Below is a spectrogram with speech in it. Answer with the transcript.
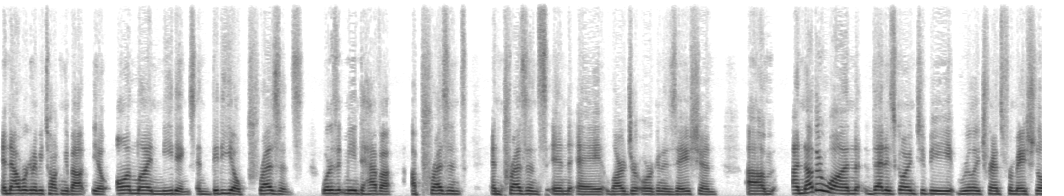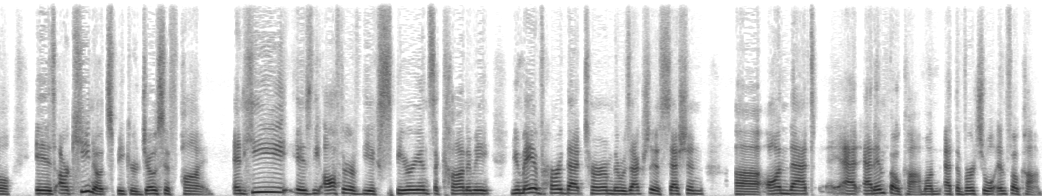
and now we're going to be talking about you know online meetings and video presence what does it mean to have a, a present and presence in a larger organization um, another one that is going to be really transformational is our keynote speaker joseph pine and he is the author of The Experience Economy. You may have heard that term. There was actually a session uh, on that at, at InfoComm, on, at the virtual InfoComm.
